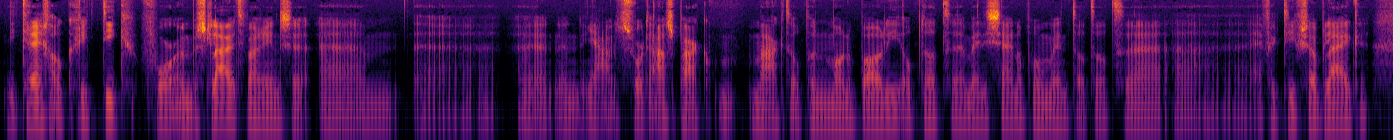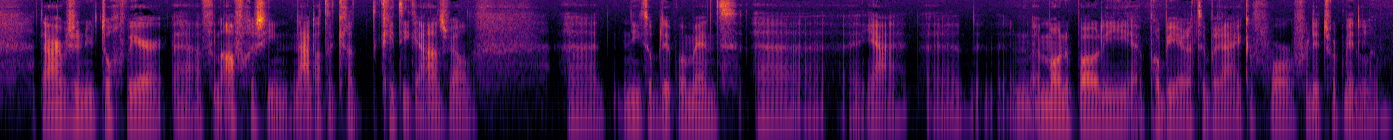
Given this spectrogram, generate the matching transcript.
die kregen ook kritiek voor een besluit waarin ze ehm, eh, een, ja, een soort aanspraak maakten op een monopolie op dat uh, medicijn op het moment dat dat uh, effectief zou blijken. Daar hebben ze nu toch weer van afgezien nadat de kritiek aanzwelde. niet op dit moment ja, een, een monopolie proberen te bereiken voor, voor dit soort middelen.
